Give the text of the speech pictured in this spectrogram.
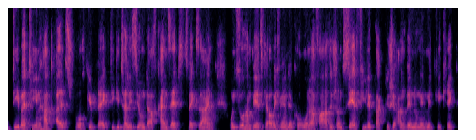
Debertin hat als Spruch geprägt, Digitalisierung darf kein Selbstzweck sein. Und so haben wir jetzt, glaube ich, während der Corona-Phase schon sehr viele praktische Anwendungen mitgekriegt,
